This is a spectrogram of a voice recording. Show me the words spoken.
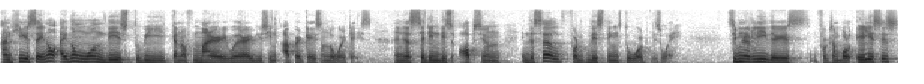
And he's saying, no, I don't want this to be kind of matter whether I'm using uppercase and lowercase, and just setting this option in the shell for these things to work this way. Similarly, there is, for example, aliases.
